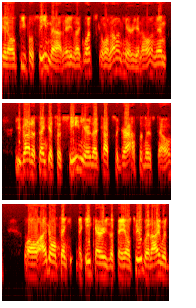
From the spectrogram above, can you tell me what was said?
you know, people seen that. Hey, like, what's going on here, you know? And then you got to think it's a senior that cuts the grass in this town. Well, I don't think, like, he carries a pail too, but I would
